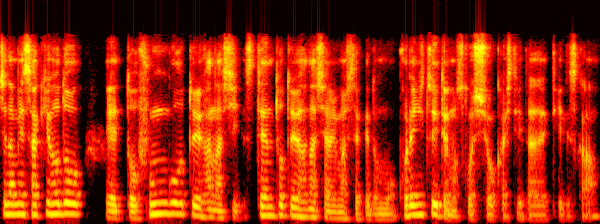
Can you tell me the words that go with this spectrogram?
ちなみに先ほど、えっと、吻合という話、ステントという話ありましたけども、これについても少し紹介していただいていいですか？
